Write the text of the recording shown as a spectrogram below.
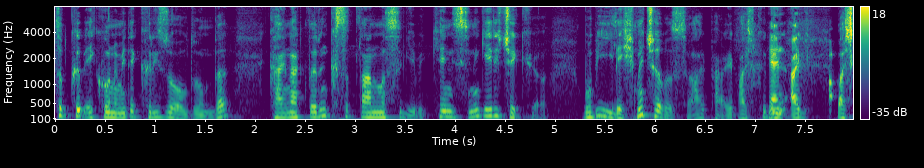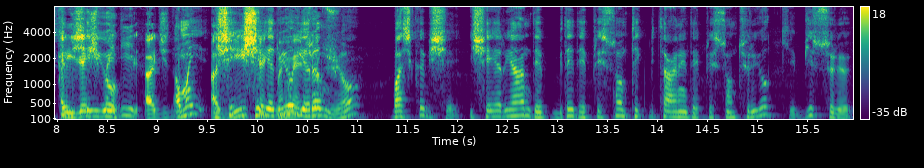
tıpkı ekonomide kriz olduğunda kaynakların kısıtlanması gibi kendisini geri çekiyor. Bu bir iyileşme çabası Alper. Başka bir, Yani acı- başka bir şey yok. değil, acı- Ama işe, işe yarıyor yaramıyor. Başka bir şey. İşe yarayan de, bir de depresyon tek bir tane depresyon türü yok ki. Bir sürü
